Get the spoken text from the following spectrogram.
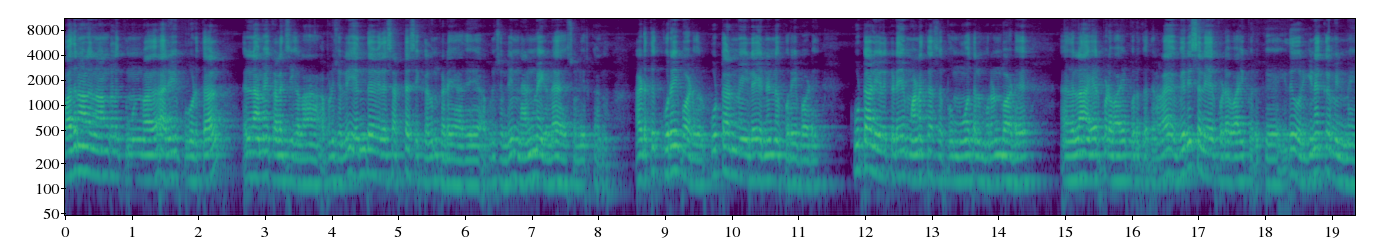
பதினாலு நாட்களுக்கு முன்பாக அறிவிப்பு கொடுத்தால் எல்லாமே கலைச்சிக்கலாம் அப்படின்னு சொல்லி எந்த வித சட்ட சிக்கலும் கிடையாது அப்படின்னு சொல்லி நன்மைகளை சொல்லியிருக்காங்க. அடுத்து குறைபாடுகள். கூட்டாண்மையில் என்னென்ன குறைபாடு? கூட்டாளிகளுக்கிடையே மனக்கசப்பு மோதல் முரண்பாடு அதெல்லாம் ஏற்பட வாய்ப்பு இருக்கிறதுனால விரிசல் ஏற்பட வாய்ப்பு இருக்குது இது ஒரு இணக்கமின்மை.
